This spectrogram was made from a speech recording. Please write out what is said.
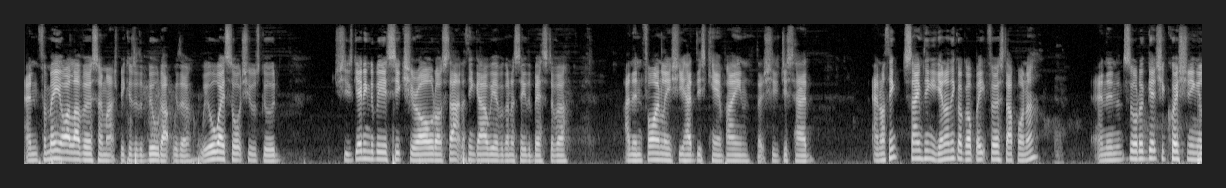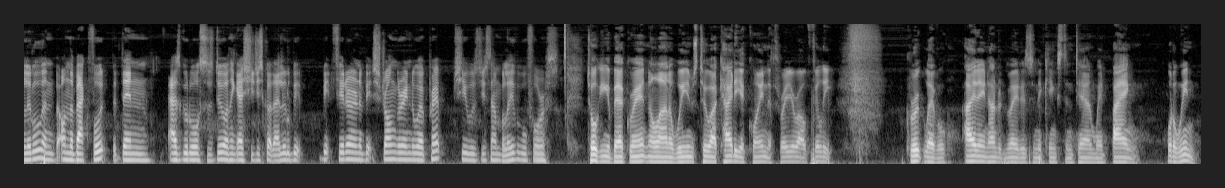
And for me, I love her so much because of the build up with her. We always thought she was good. She's getting to be a six year old. I was starting to think, are we ever going to see the best of her? And then finally, she had this campaign that she just had. And I think, same thing again. I think I got beat first up on her. And then it sort of gets you questioning a little and on the back foot. But then, as good horses do, I think as she just got that little bit bit fitter and a bit stronger into her prep, she was just unbelievable for us. Talking about Grant and Alana Williams to Arcadia Queen, the three-year-old filly, group level, 1800 metres in the Kingston town, went bang. What a win!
